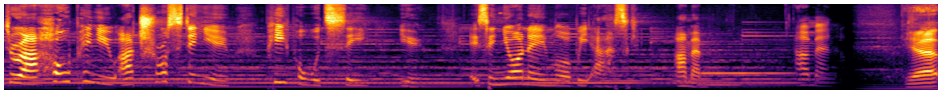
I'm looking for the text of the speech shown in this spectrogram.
Through our hope in you, our trust in you, people would see you. It's in your name, Lord, we ask. Amen. Amen. Yeah.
